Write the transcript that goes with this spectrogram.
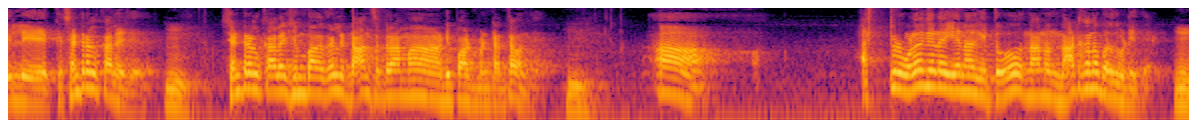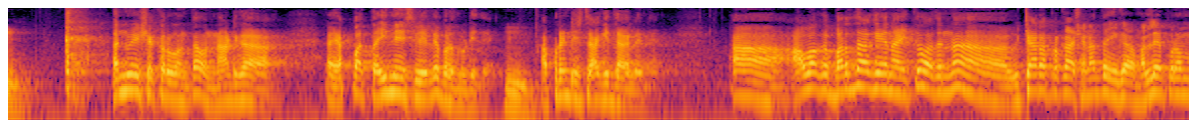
ಇಲ್ಲಿ ಸೆಂಟ್ರಲ್ ಕಾಲೇಜ್ ಇದೆ. ಸೆಂಟ್ರಲ್ ಕಾಲೇಜ್ ಹಿಂಭಾಗದಲ್ಲಿ ಡಾನ್ಸ್ ಡ್ರಾಮಾ ಡಿಪಾರ್ಟ್ಮೆಂಟ್ ಅಂತ ಒಂದು ಹ್ಮ್. ಆ, ಅಷ್ಟರ ಒಳಗಡೆ ಏನಾಗಿತ್ತು ನಾನೊಂದು ನಾಟಕನೂ ಬರೆದ್ಬಿಟ್ಟಿದ್ದೆ. ಅನ್ವೇಷಕರು ಅಂತ ಒಂದು ನಾಟಕ ಎಪ್ಪತ್ತೈದನೇ ಇಸ್ವಿಯಲ್ಲೇ ಬರೆದ್ಬಿಟ್ಟಿದ್ದೆ ಅಪ್ರೆಂಟಿಸ್ ಆಗಿದ್ದಾಗಲೇ ಆವಾಗ ಬರೆದಾಗ ಏನಾಯಿತು ಅದನ್ನು ವಿಚಾರ ಪ್ರಕಾಶನ ಅಂತ ಈಗ ಮಲ್ಲೇಪುರಂ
